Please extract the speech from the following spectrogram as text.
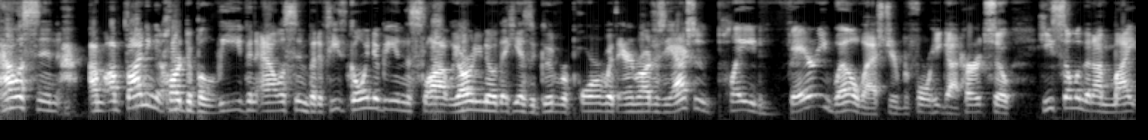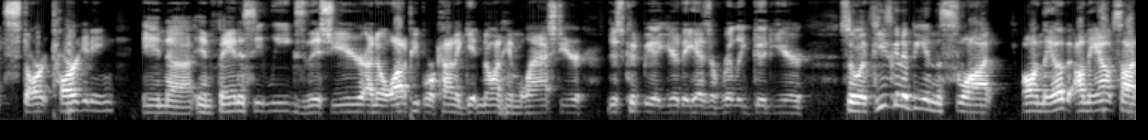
Allison, I'm, I'm finding it hard to believe in Allison, but if he's going to be in the slot, we already know that he has a good rapport with Aaron Rodgers. He actually played very well last year before he got hurt, so he's someone that I might start targeting in uh, in fantasy leagues this year. I know a lot of people were kind of getting on him last year. This could be a year that he has a really good year. So if he's going to be in the slot on the other on the outside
